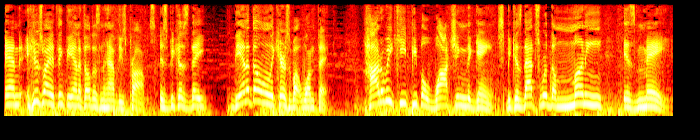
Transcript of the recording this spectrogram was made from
And here's why I think the NFL doesn't have these problems: is because they, the NFL only cares about one thing: how do we keep people watching the games? Because that's where the money is made.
